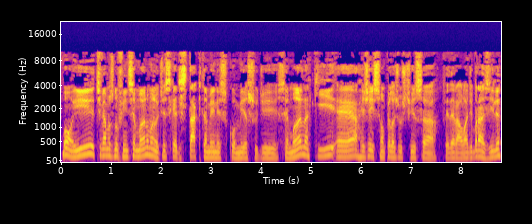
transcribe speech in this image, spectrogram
Bom, e tivemos no fim de semana uma notícia que é destaque também nesse começo de semana, que é a rejeição pela Justiça Federal lá de Brasília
